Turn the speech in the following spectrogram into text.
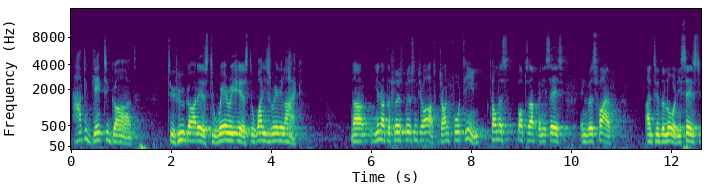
How to get to God, to who God is, to where He is, to what He's really like. Now, you're not the first person to ask. John 14, Thomas pops up and he says in verse 5 unto the Lord, He says,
